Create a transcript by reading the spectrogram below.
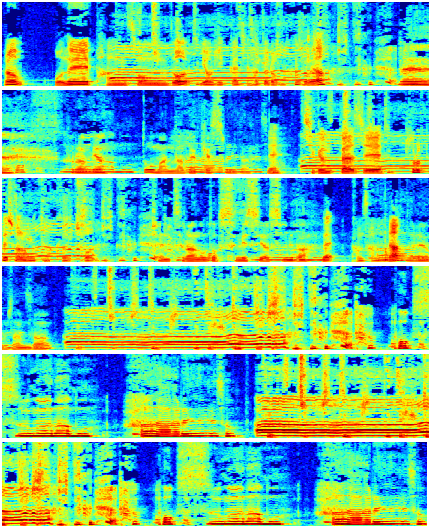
그럼 오늘 방송도 여기까지 하도록 하고요. 네, 그러면 또 만나 뵙겠습니다. 네, 지금까지 프로페셔널 오타쿠 존. 젠틀한 오덕 스미스였습니다. 네, 감사합니다. 네, 감사합니다. 복숭아 나무 아래서 복숭아 나무 아래서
